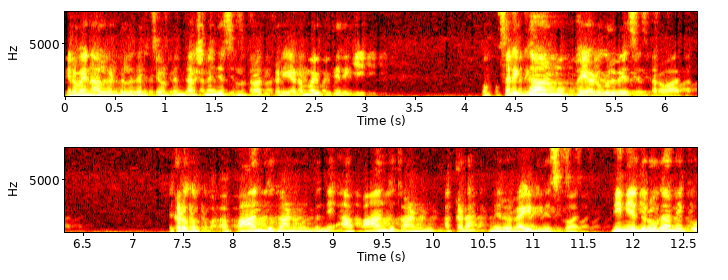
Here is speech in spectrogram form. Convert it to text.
ఇరవై నాలుగు గంటలు తెరిచి ఉంటుంది. దర్శనం చేసిన తర్వాత ఇక్కడ ఎడం వైపు తిరిగి సరిగ్గా ముప్పై అడుగులు వేసిన తర్వాత ఇక్కడ ఒక పాన్ దుకాణం ఉంటుంది. ఆ పాన్ దుకాణం అక్కడ మీరు రైట్ తీసుకోవాలి. దీని ఎదురుగా మీకు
